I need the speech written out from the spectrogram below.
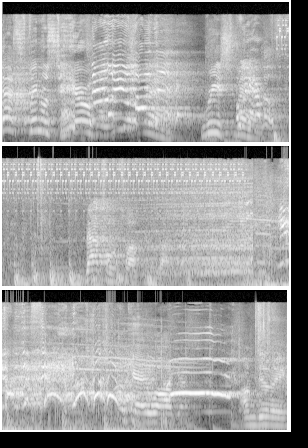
That spin was terrible. No, it Respin. Respin. Oh, That's what I'm talking about. You got the same Okay, well I guess I'm doing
